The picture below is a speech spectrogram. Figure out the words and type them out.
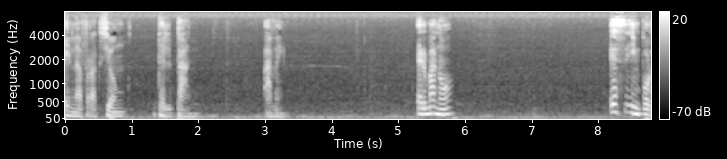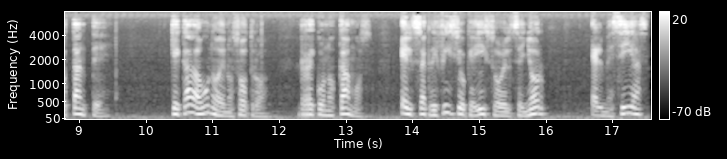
en la fracción del pan. Amén. Hermano, es importante que cada uno de nosotros reconozcamos el sacrificio que hizo el Señor, el Mesías,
